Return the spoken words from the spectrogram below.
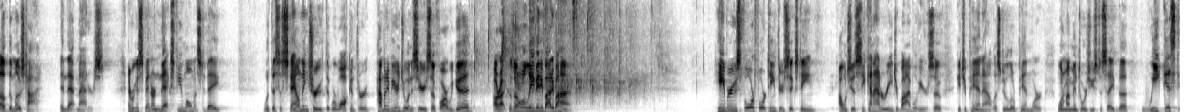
of the Most High, and that matters. And we're going to spend our next few moments today with this astounding truth that we're walking through. How many of you are enjoying the series so far? Are we good? All right, because I don't want to leave anybody behind. Hebrews 4 14 through 16 I want you to see kind of how to read your Bible here. So get your pen out. Let's do a little pen work. One of my mentors used to say, the weakest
